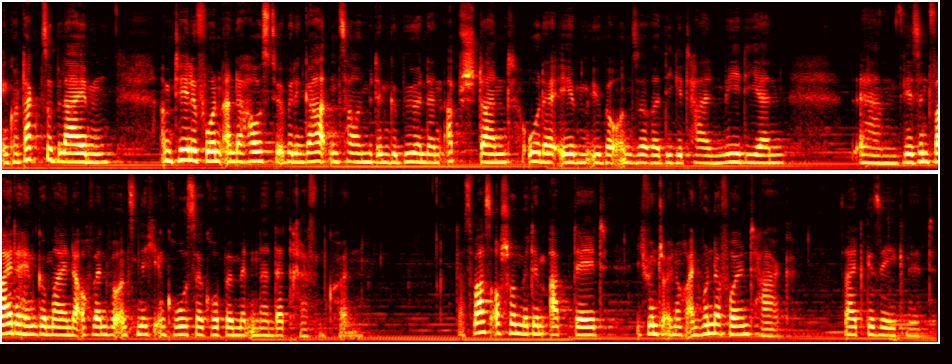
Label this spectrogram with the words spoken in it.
in Kontakt zu bleiben am Telefon, an der Haustür, über den Gartenzaun mit dem gebührenden Abstand oder eben über unsere digitalen Medien. Ähm, wir sind weiterhin Gemeinde, auch wenn wir uns nicht in großer Gruppe miteinander treffen können. Das war's auch schon mit dem Update. Ich wünsche euch noch einen wundervollen Tag. Seid gesegnet.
